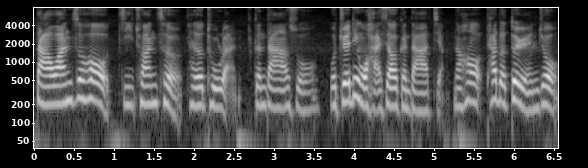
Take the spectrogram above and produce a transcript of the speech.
打完之后，吉川彻他就突然跟大家说：“我决定，我还是要跟大家讲。”然后他的队员就：“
